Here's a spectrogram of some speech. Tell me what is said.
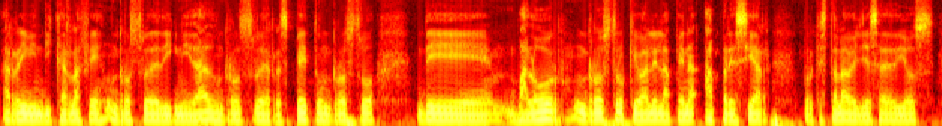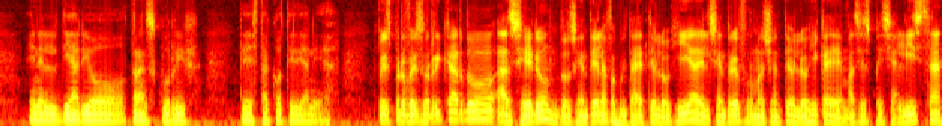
a reivindicar la fe, un rostro de dignidad, un rostro de respeto, un rostro de valor, un rostro que vale la pena apreciar, porque está la belleza de Dios en el diario transcurrir de esta cotidianidad. Pues profesor Ricardo Acero, docente de la Facultad de Teología del Centro de Formación Teológica y además especialista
